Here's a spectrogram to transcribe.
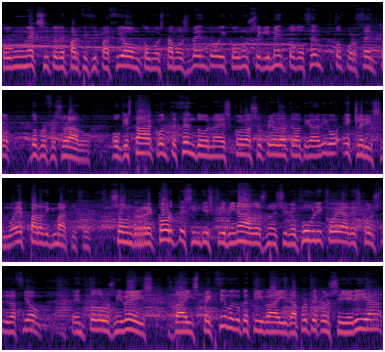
con un éxito de participación como estamos vendo e con un seguimento do 100% do profesorado. O que está acontecendo na Escola Superior de Atlética de Vigo é clarísimo, é paradigmático. Son recortes indiscriminados no ensino público e a desconsideración en todos os niveis da inspección educativa e da propia consellería.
